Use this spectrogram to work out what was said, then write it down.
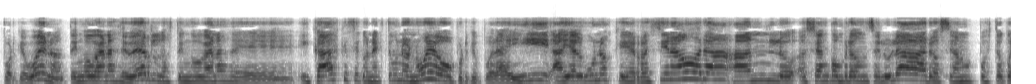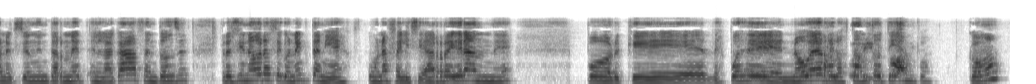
porque bueno, tengo ganas de verlos, tengo ganas de... Y cada vez que se conecte uno nuevo, porque por ahí hay algunos que recién ahora han lo, se han comprado un celular o se han puesto conexión de internet en la casa, entonces recién ahora se conectan y es una felicidad re grande, porque después de no verlos tanto tiempo... ¿Cómo?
